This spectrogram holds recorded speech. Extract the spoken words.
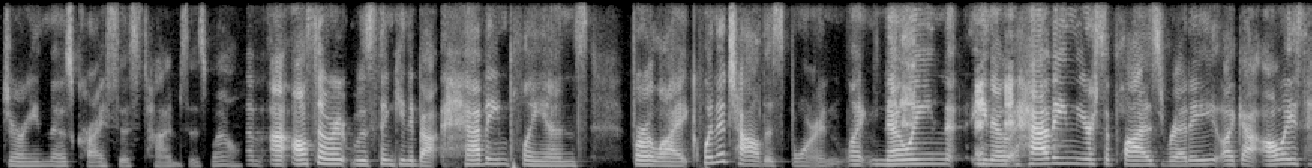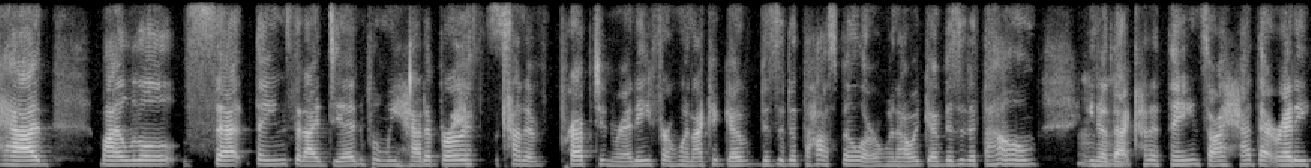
during those crisis times as well. Um, I also was thinking about having plans for like when a child is born, like knowing, you know, having your supplies ready. Like I always had my little set things that I did when we had a birth kind of prepped and ready for when I could go visit at the hospital or when I would go visit at the home, you know, Mhm. that kind of thing. So I had that ready.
